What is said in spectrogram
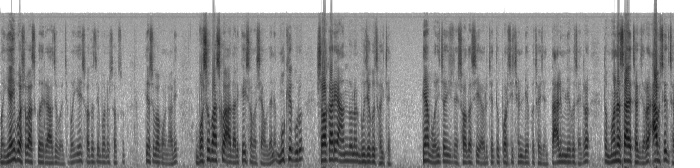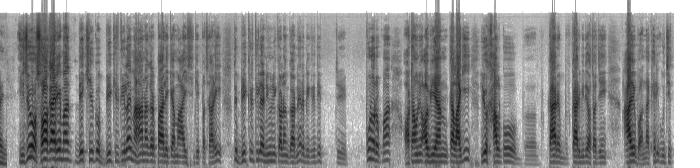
म यहीँ बसोबास गरिरहेको छु भने चाहिँ म यहीँ सदस्य बन्न सक्छु। त्यसो भएको हुनाले बसोबासको आधारले केही समस्या हुँदैन। मुख्य कुरो सहकारी आन्दोलन बुझेको छैन त्यहाँ भोलि चाहिँ सदस्यहरू चाहिँ त्यो प्रशिक्षण लिएको छैन तालिम लिएको छैन र त्यो मनसाय छ र आवश्यक छैन। हिजो सहकार्यमा देखिएको विकृतिलाई महानगरपालिकामा आइसके पछाडि त्यो विकृतिलाई न्यूनीकरण गर्ने र विकृति पूर्ण रूपमा हटाउने अभियानका लागि यो खालको कार्य कार्यविधि अथवा चाहिँ आयो भन्दाखेरि उचित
